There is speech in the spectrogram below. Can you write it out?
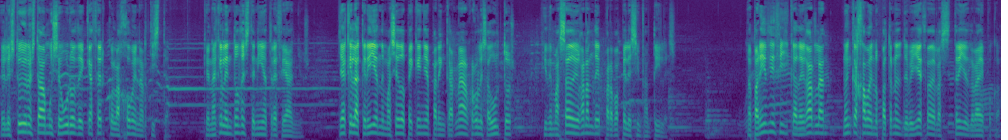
el estudio no estaba muy seguro de qué hacer con la joven artista, que en aquel entonces tenía 13 años, ya que la creían demasiado pequeña para encarnar roles adultos y demasiado grande para papeles infantiles. La apariencia física de Garland no encajaba en los patrones de belleza de las estrellas de la época,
